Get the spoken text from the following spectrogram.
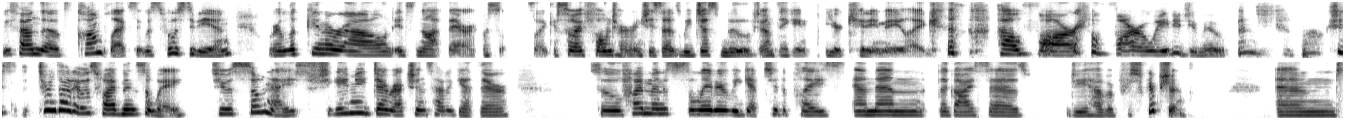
we found the complex it was supposed to be in we're looking around it's not there so it's like so i phoned her and she says we just moved i'm thinking you're kidding me like how far how far away did you move she's turns out it was five minutes away she was so nice she gave me directions how to get there so five minutes later we get to the place and then the guy says do you have a prescription and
